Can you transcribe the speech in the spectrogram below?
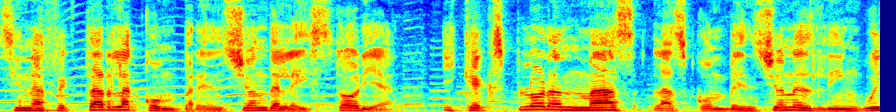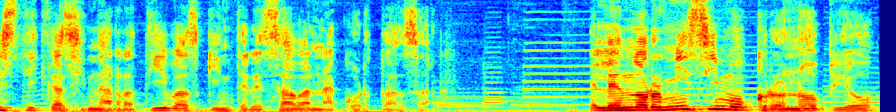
sin afectar la comprensión de la historia y que exploran más las convenciones lingüísticas y narrativas que interesaban a Cortázar. El enormísimo Cronopio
